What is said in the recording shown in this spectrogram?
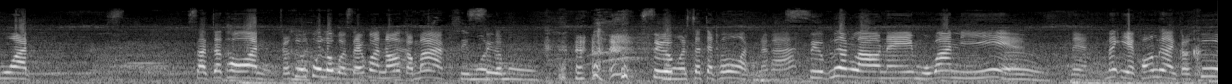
หมวด สัจธรก็คือคุณโรเบิร์ตไซควันเนาะกับมาซีมวนกระมูสืบมวลสัจโทษนะคะ สืบเรื่องราวในหมู่บ้านนี้เออเนี่ยนางเอกของเรือนก็คือ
